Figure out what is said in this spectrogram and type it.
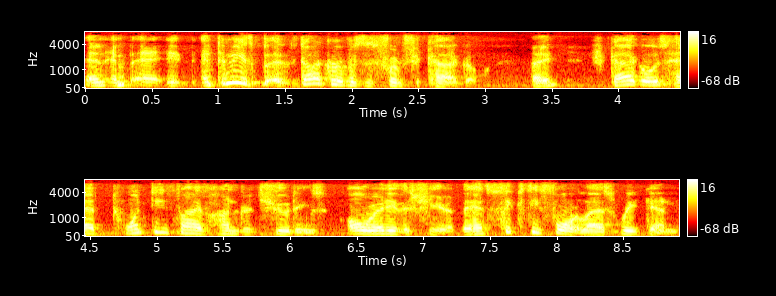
And, and, and to me, it's, Doc Rivers is from Chicago, right? Chicago has had 2,500 shootings already this year. They had 64 last weekend.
